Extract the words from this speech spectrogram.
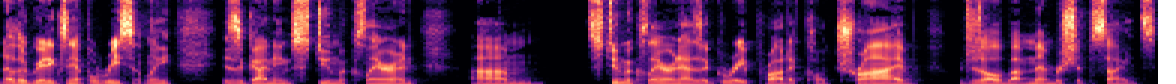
Another great example recently is a guy named Stu McLaren. Um, Stu McLaren has a great product called Tribe, which is all about membership sites.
